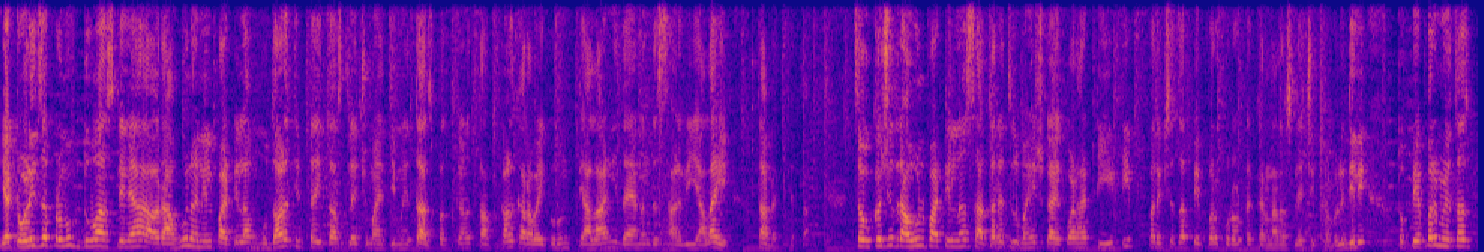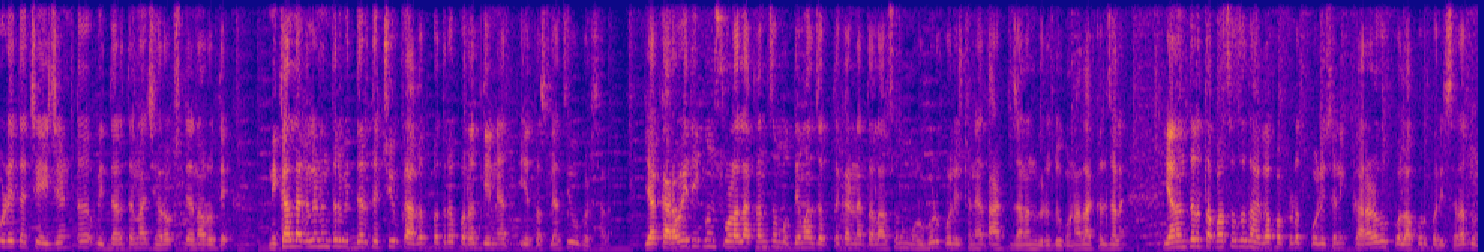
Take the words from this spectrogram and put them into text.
या टोळीचा प्रमुख दुवा असलेल्या राहुल अनिल पाटीलला मुदाळ तिट्टा इथं असल्याची माहिती मिळताच पथकानं तात्काळ कारवाई करून त्याला आणि दयानंद साळवी यालाही ताब्यात घेतला. चौकशीत राहुल पाटीलनं साताऱ्यातील महेश गायकवाड हा टीईटी परीक्षेचा पेपर पुरवठा करणार असल्याची खबरी दिली. तो पेपर मिळताच पुढे त्याचे एजंट विद्यार्थ्यांना झेरॉक्स देणार होते. निकाल लागल्यानंतर विद्यार्थ्याची कागदपत्र परत देण्यात येत असल्याचे उघड झालं. या कारवाईत एकूण सोळा लाखांचा मुद्देमाल जप्त करण्यात आला असून मुरगुड पोलीस ठाण्यात आठ जणांविरुद्ध गुन्हा दाखल झाला. यानंतर तपासाचा धागा पकडत पोलिसांनी कराड व कोल्हापूर परिसरातून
